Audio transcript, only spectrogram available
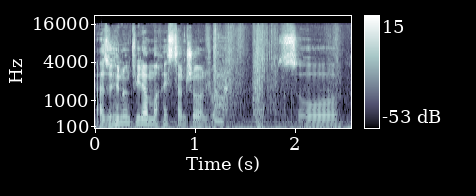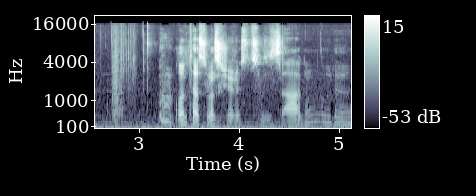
Also hin und wieder mache ich es dann schon. So. Und, hast du was Schönes zu sagen, oder?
